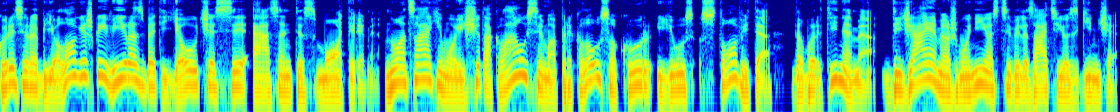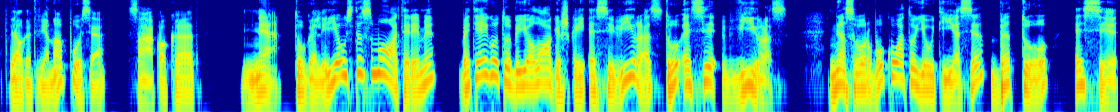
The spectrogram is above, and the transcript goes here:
kuris yra biologiškai vyras, bet jaučiasi esantis moterimi. Nuo atsakymo į šitą klausimą priklauso, kur jūs stovite dabartinėme didžiajame žmonijos civilizacijos ginče. Todėl, kad viena pusė sako, kad ne, tu gali jaustis moterimi, bet jeigu tu biologiškai esi vyras, tu esi vyras. Nesvarbu, kuo tu jautiesi, bet tu esi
